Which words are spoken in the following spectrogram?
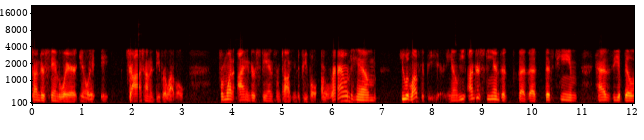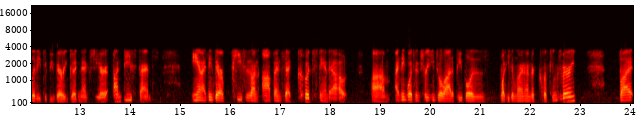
to understand where you know it, it, Josh on a deeper level. From what I understand from talking to people around him, he would love to be here. You know, he understands that that, that this team has the ability to be very good next year on defense, and I think there are pieces on offense that could stand out. Um, I think what's intriguing to a lot of people is what he can learn under Cliff Kingsbury. But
